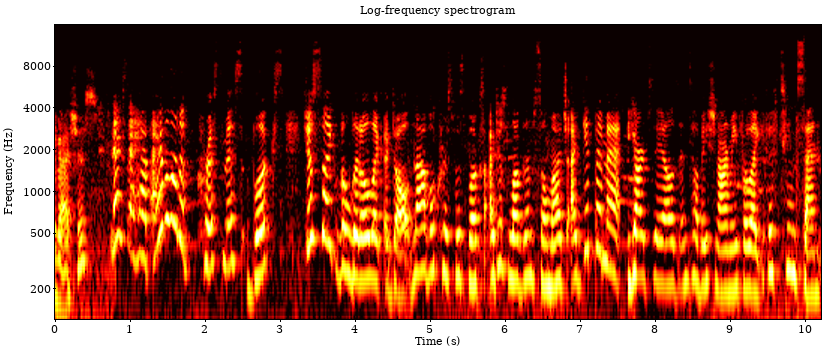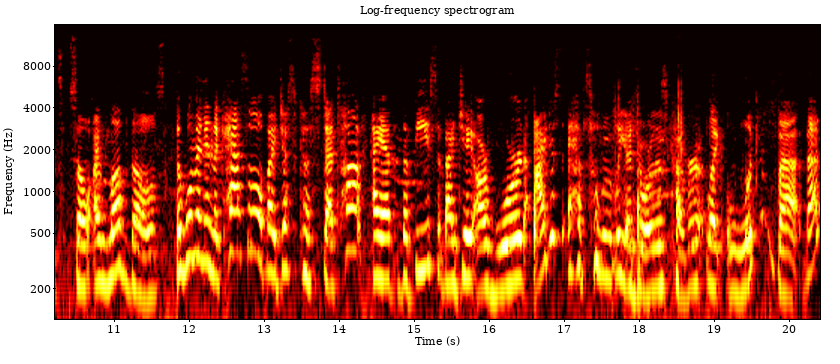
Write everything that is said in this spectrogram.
of Ashes. Next I have, I have a lot of Christmas books, just like the little like adult novel Christmas books. I just love them so much. I get them at yard sales and Salvation Army for like 15 cents, so I love those. The Woman in the Castle by Jessica Shattuck. I have The Beast by J.R. Ward. I just absolutely adore this cover. Like, look at that. That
